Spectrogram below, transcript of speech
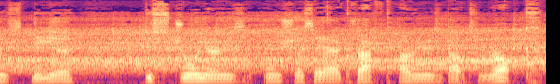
Was. The uh, destroyers, or should I say aircraft carrier is about to rock.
